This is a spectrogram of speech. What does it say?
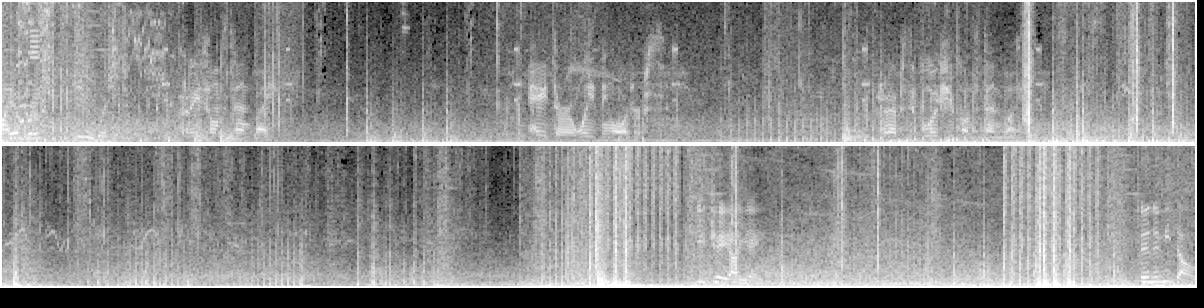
Firebreak extinguished. Wraith on standby. HATR awaiting orders. RAPS deploy ship on standby. EKIA. Enemy down.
